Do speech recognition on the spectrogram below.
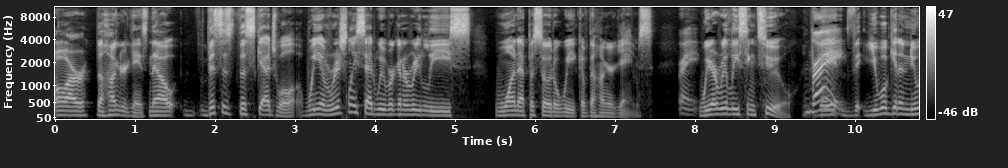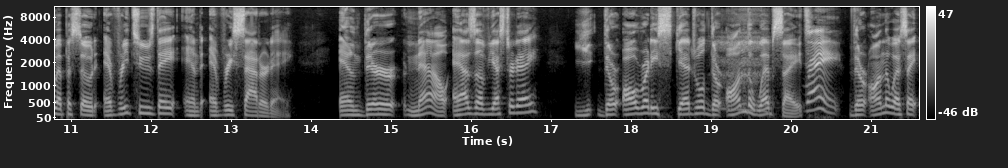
are the Hunger Games. Now, this is the schedule. We originally said we were going to release one episode a week of the Hunger Games. Right. We are releasing two. Right. They- th- you will get a new episode every Tuesday and every Saturday. And they're now, as of yesterday, you, they're already scheduled. They're on the website. right. They're on the website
